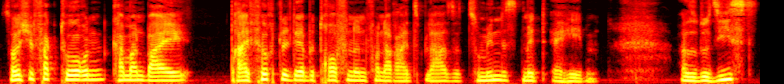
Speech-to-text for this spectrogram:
solche Faktoren kann man bei drei Viertel der Betroffenen von der Reizblase zumindest mit erheben. Also du siehst,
